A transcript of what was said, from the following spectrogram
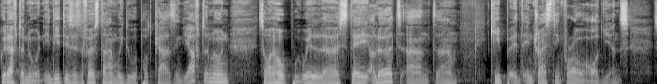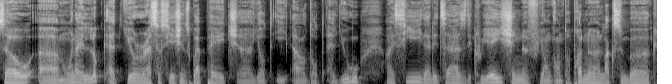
Good afternoon. Indeed, this is the first time we do a podcast in the afternoon, so I hope we will uh, stay alert and um, keep it interesting for our audience. So um, when I look at your association's webpage, uh, jel.lu, I see that it says the creation of Young Entrepreneur Luxembourg,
